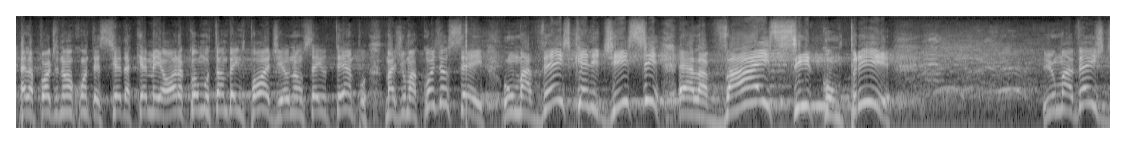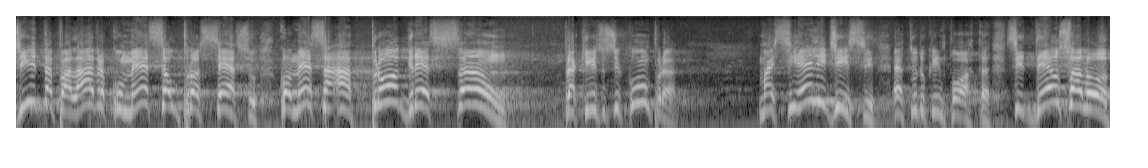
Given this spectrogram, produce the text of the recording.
ela pode não acontecer daqui a meia hora, como também pode, eu não sei o tempo, mas de uma coisa eu sei: uma vez que ele disse, ela vai se cumprir. E uma vez dita a palavra, começa o processo, começa a progressão para que isso se cumpra. Mas se ele disse, é tudo que importa. Se Deus falou,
